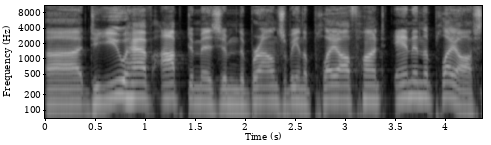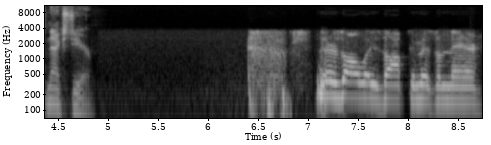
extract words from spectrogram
Uh, do you have optimism the Browns will be in the playoff hunt and in the playoffs next year? There's always optimism there.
